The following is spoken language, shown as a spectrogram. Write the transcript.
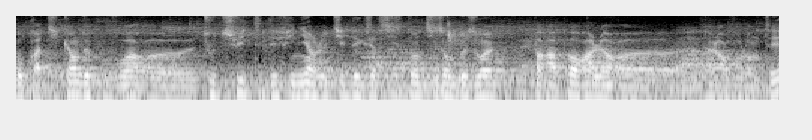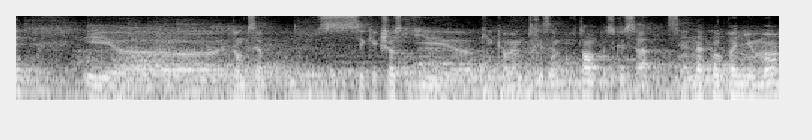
aux pratiquants de pouvoir euh, tout de suite définir le type d'exercice dont ils ont besoin par rapport à leur, euh, volonté. Et euh, donc c'est quelque chose qui est, qui est, quand même très important parce que c'est un accompagnement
